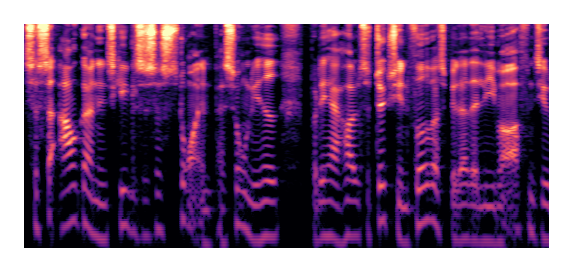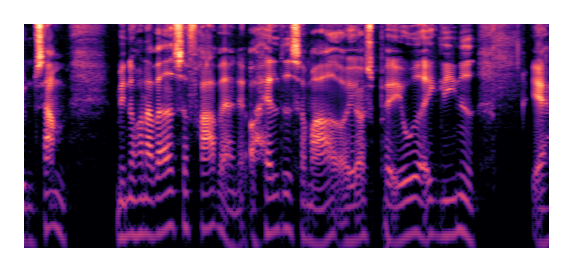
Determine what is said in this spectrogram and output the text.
Så så afgørende en skikkelse, så stor en personlighed på det her hold, så dygtig en fodboldspiller, der limer offensivt sammen. Men når han har været så fraværende og haltet så meget, og i også perioder ikke lignet, ja,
